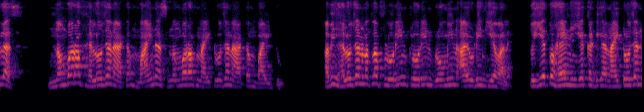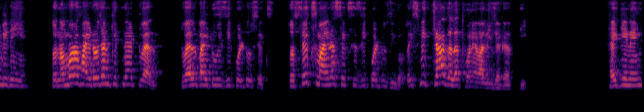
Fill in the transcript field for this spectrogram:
plus number of halogen atom minus number of nitrogen atom by two अभी हेलोजन मतलब फ्लोरीन क्लोरीन ब्रोमीन आयोडीन ये वाले। तो ये तो है नहीं, ये कट गया। नाइट्रोजन भी नहीं है। तो नंबर ऑफ़ हाइड्रोजन कितने? Twelve twelve by two is equal to six तो six minus six is equal to zero तो इसमें क्या गलत होने वाली जगह थी? है कि नहीं?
